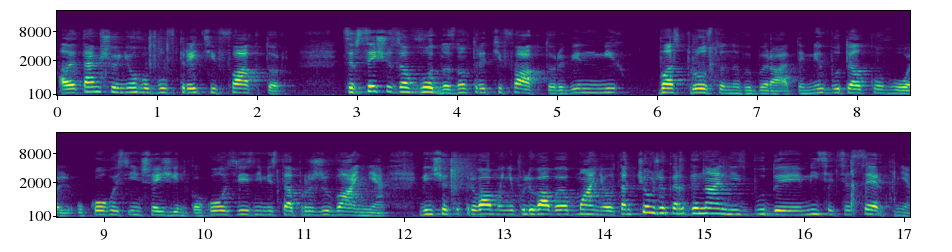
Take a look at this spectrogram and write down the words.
Але там, що у нього був третій фактор, це все, що завгодно, знов третій фактор. Він міг. Вас просто не вибирати, міг бути алкоголь, у когось інша жінка, у когось різні міста проживання. Він ще хитрував, маніпулював і обманював. Так чому же кардинальність буде місяця серпня?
